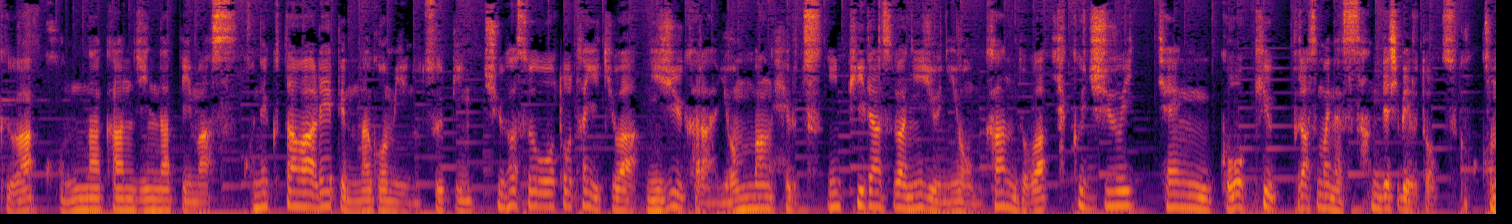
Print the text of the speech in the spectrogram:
クはこんな感じになっています。コネクタは 0.75mm の2ピン、周波数応答帯域は20から4万ヘルツ、インピーダンスは22オーム、感度は111 1.59プラスマイナス3デシベルとすごく細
